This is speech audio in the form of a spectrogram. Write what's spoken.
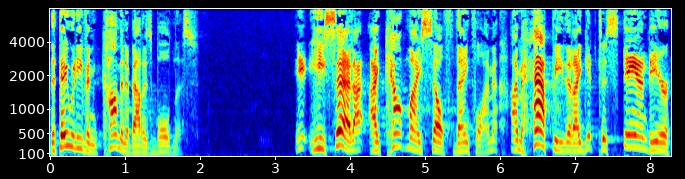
that they would even comment about his boldness? He said, I, I, count myself thankful. I'm, I'm happy that I get to stand here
